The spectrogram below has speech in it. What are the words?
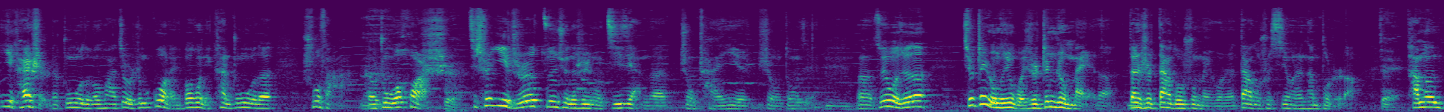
一开始的中国的文化就是这么过来的，包括你看中国的书法，还有中国画，是，其实一直遵循的是一种极简的这种禅意这种东西。嗯嗯，所以我觉得其实这种东西我就是真正美的，但是大多数美国人、大多数西方人他们不知道，对他们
